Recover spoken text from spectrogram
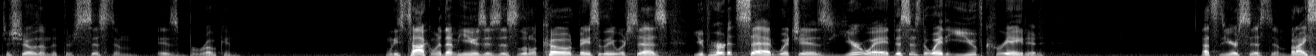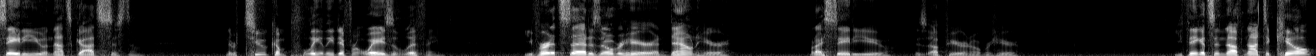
to show them that their system is broken. When he's talking with them, he uses this little code basically which says, You've heard it said, which is your way. This is the way that you've created. That's your system. But I say to you, and that's God's system. There are two completely different ways of living. You've heard it said is over here and down here, but I say to you is up here and over here. You think it's enough not to kill?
